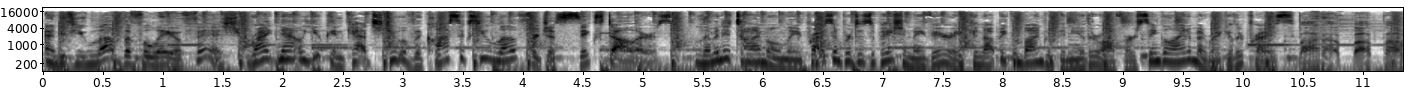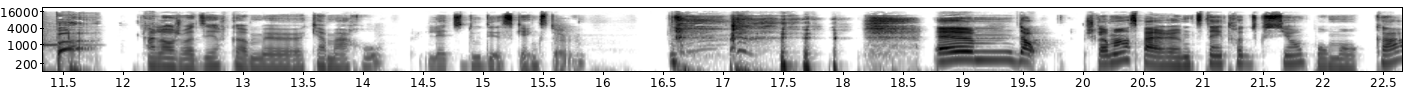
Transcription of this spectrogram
And if you love the filet of fish, right now you can catch two of the classics you love for just $6. Limited time only. Price and participation may vary. Cannot be combined with any other offer. Single item at regular price. Ba da ba ba ba. Alors, je vais dire comme euh, Camaro, let's do this, gangster. Euh, donc, je commence par une petite introduction pour mon cas.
